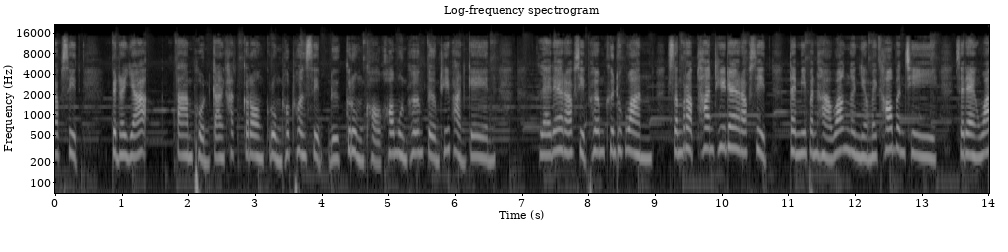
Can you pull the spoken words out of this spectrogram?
รับสิทธิ์ เป็นระยะตามผลการคัดกรองกลุ่มทบทวนสิทธิ์หรือกลุ่มขอข้อมูลเพิ่มเติมที่ผ่านเกณฑ์ และได้รับสิทธิ์เพิ่มขึ้นทุกวันสำหรับท่านที่ได้รับสิทธิ์ แต่มีปัญหาว่าเงินยังไม่เข้าบัญชี แสดงว่า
